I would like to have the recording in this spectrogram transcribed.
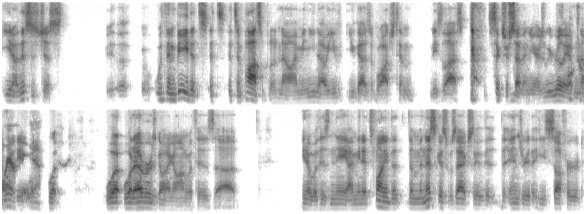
you know, this is just uh, with Embiid. It's it's it's impossible to know. I mean, you know, you you guys have watched him these last six or seven years. We really have no idea what, yeah. what what whatever is going on with his uh, you know with his knee. I mean, it's funny that the meniscus was actually the, the injury that he suffered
